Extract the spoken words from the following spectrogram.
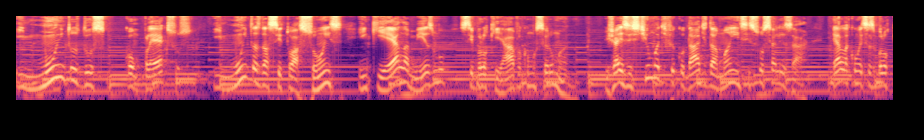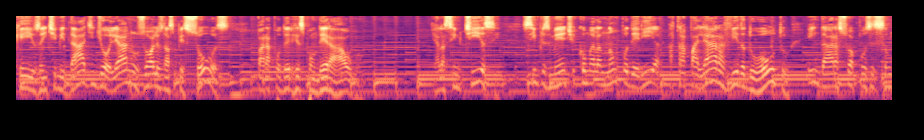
em muitos dos complexos e muitas das situações em que ela mesmo se bloqueava como ser humano. Já existia uma dificuldade da mãe em se socializar. Ela com esses bloqueios, a intimidade de olhar nos olhos das pessoas para poder responder a algo. Ela sentia-se simplesmente como ela não poderia atrapalhar a vida do outro em dar a sua posição,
